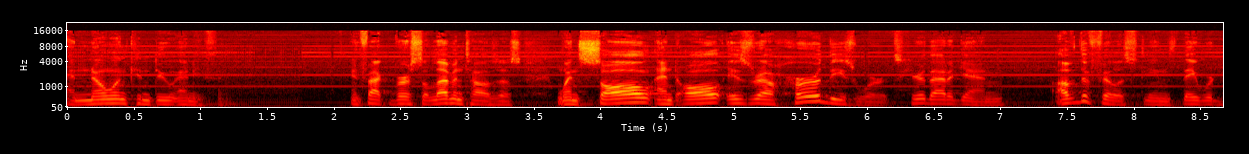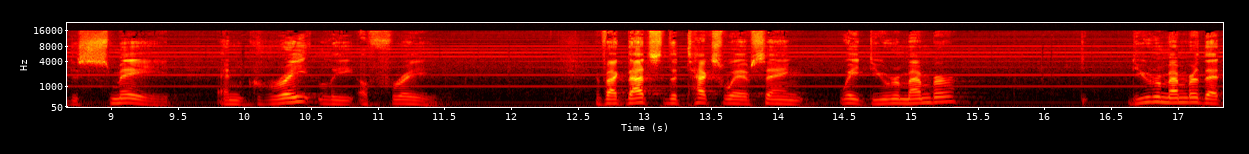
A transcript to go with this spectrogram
and no one can do anything. In fact, verse 11 tells us when Saul and all Israel heard these words, hear that again, of the Philistines, they were dismayed and greatly afraid. In fact, that's the text way of saying, wait, do you remember? Do you remember that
